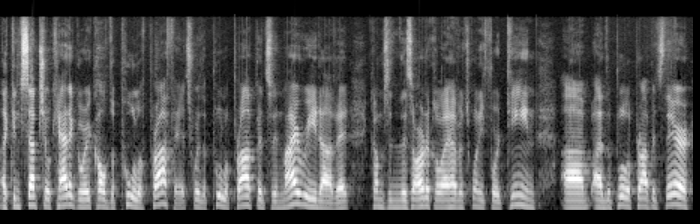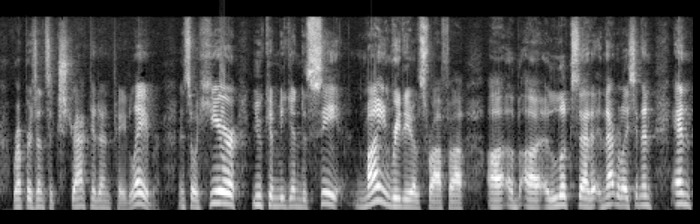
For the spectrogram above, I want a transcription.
a conceptual category called the pool of profits, where the pool of profits, in my read of it, comes in this article I have in 2014. Um, uh, the pool of profits there represents extracted unpaid labor. And so here you can begin to see my reading of Sraffa uh, uh, looks at it in that relation. And, and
